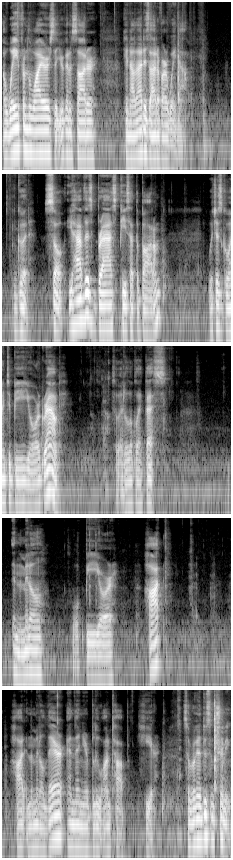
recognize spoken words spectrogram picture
away from the wires that you're gonna solder. Okay, now that is out of our way now. Good. So you have this brass piece at the bottom which is going to be your ground. So it'll look like this. In the middle will be your hot, hot in the middle there, and then your blue on top here. So we're gonna do some trimming.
